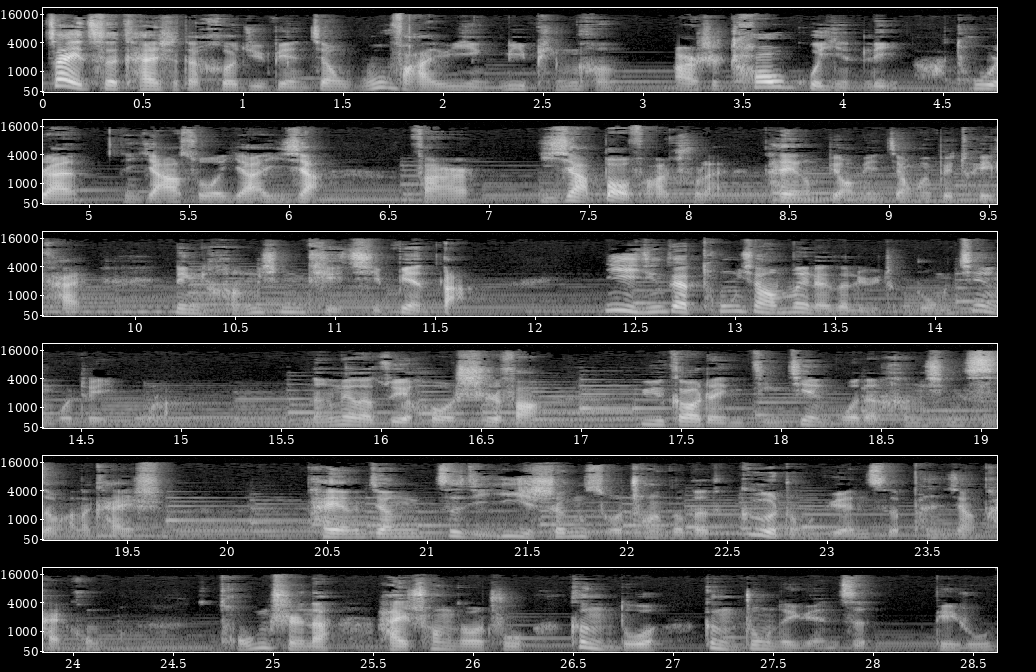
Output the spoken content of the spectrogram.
再次开始的核聚变将无法与引力平衡，而是超过引力啊！突然压缩压一下。反而一下爆发出来，太阳表面将会被推开，令恒星体积变大。你已经在通向未来的旅程中见过这一幕了。能量的最后释放，预告着已经见过的恒星死亡的开始。太阳将自己一生所创造的各种原子喷向太空，同时呢，还创造出更多更重的原子，比如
